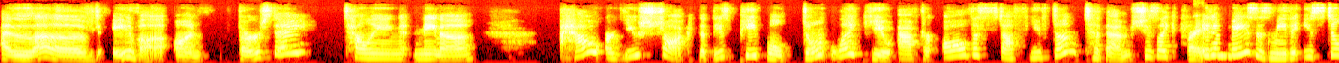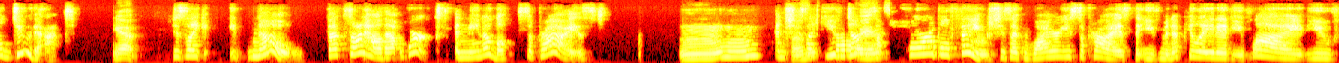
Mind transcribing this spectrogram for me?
I loved Ava on Thursday telling Nina, How are you shocked that these people don't like you after all the stuff you've done to them? She's like, Right. It amazes me that you still do that. Yep. She's like, No, that's not how that works. And Nina looked surprised. hmm And she's like, You've done some horrible things. She's like, Why are you surprised that you've manipulated, you've lied, you've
